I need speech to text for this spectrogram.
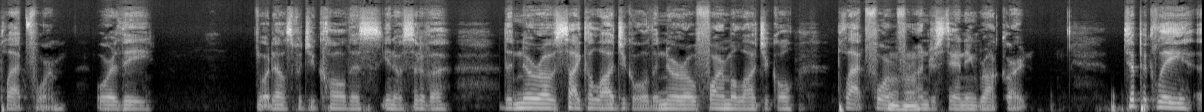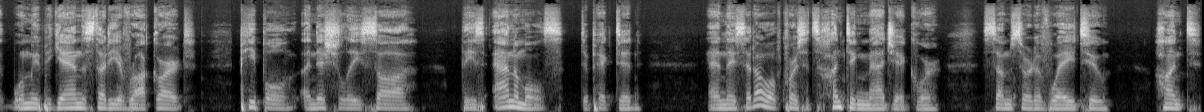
platform or the what else would you call this you know sort of a the neuropsychological the neuropharmacological platform for Mhm. understanding rock art typically when we began the study of rock art people initially saw these animals depicted and they said oh of course it's hunting magic or some sort of way to hunt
